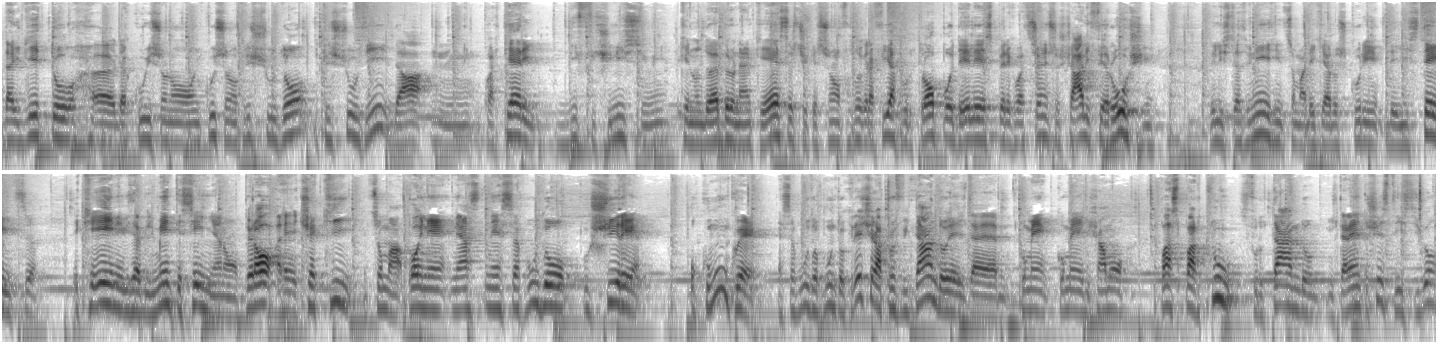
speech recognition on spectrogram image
dal ghetto uh, da cui sono, in cui sono cresciuto, cresciuti, da um, quartieri difficilissimi che non dovrebbero neanche esserci, che sono fotografia purtroppo delle sperequazioni sociali feroci degli Stati Uniti, insomma dei chiaroscuri degli States e che inevitabilmente segnano, però eh, c'è chi insomma poi ne, ne, ha, ne è saputo uscire o comunque è saputo appunto crescere approfittando del, eh, come, come diciamo passepartout, sfruttando il talento cestistico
